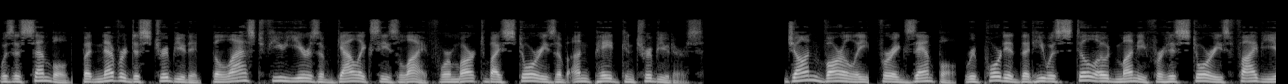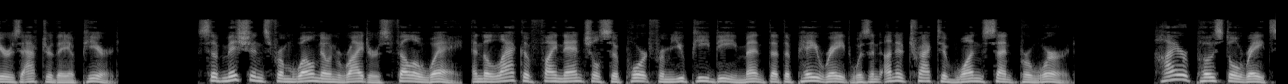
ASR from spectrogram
was assembled, but never distributed. The last few years of Galaxy's life were marked by stories of unpaid contributors. John Varley, for example, reported that he was still owed money for his stories five years after they appeared. Submissions from well-known writers fell away, and the lack of financial support from UPD meant that the pay rate was an unattractive one cent per word. Higher postal rates,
